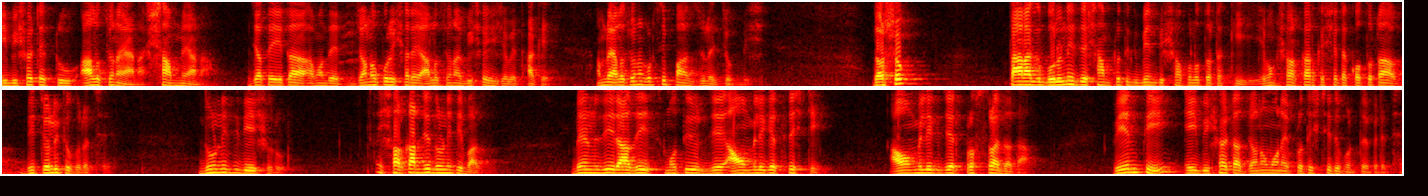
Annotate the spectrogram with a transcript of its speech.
এই বিষয়টা একটু আলোচনায় আনা, সামনে আনা, যাতে এটা আমাদের জনপরিসরে আলোচনার বিষয় হিসেবে থাকে। আমরা আলোচনা করছি পাঁচ জুলাই চব্বিশ। দর্শক, তার আগে বলিনি যে সাম্প্রতিক বিএনপির সফলতাটা কী এবং সরকারকে সেটা কতটা বিচলিত করেছে। দুর্নীতি দিয়ে শুরু। এই সরকার যে দুর্নীতিবাজ, বেনজির, আজিজ, মতিউর যে আওয়ামী লীগের সৃষ্টি, আওয়ামী লীগ যে প্রশ্রয়দাতা, বিএনপি এই বিষয়টা জনমনে প্রতিষ্ঠিত করতে পেরেছে।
